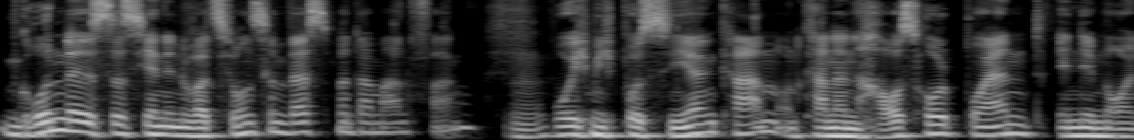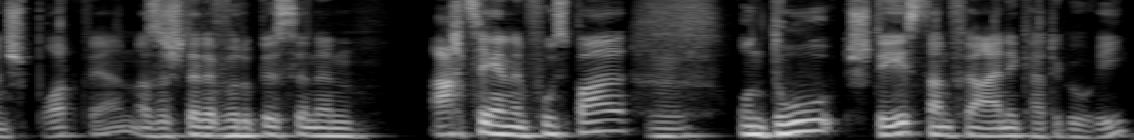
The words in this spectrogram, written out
im Grunde ist das hier ein Innovationsinvestment am Anfang, mhm. wo ich mich posieren kann und kann ein Household-Brand in dem neuen Sport werden. Also stell dir vor, du bist in den 80ern im Fußball mhm. und du stehst dann für eine Kategorie.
